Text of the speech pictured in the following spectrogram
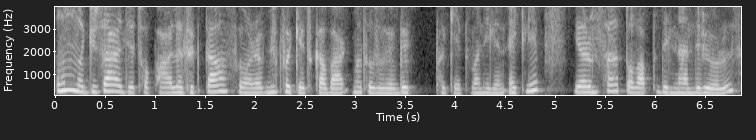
Unla güzelce toparladıktan sonra bir paket kabartma tozu ve bir paket vanilin ekleyip yarım saat dolapta dinlendiriyoruz.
